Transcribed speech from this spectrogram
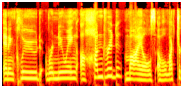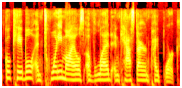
and include renewing hundred miles of electrical cable and twenty miles of lead and cast iron pipe work.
